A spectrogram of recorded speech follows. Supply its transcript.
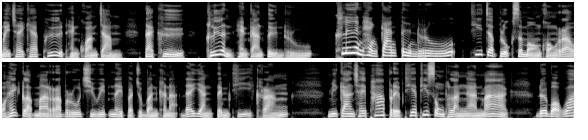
ไม่ใช่แค่พืชแห่งความจำแต่คือเคลื่อนแห่งการตื่นรู้ คลื่นแห่งการตื่นรู้ ที่จะปลุกสมองของเราให้กลับมารับรู้ชีวิตในปัจจุบันขณะได้อย่างเต็มที่อีกครั้ง มีการใช้ภาพเปรียบเทียบที่ทรงพลังงานมาก โดยบอกว่า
